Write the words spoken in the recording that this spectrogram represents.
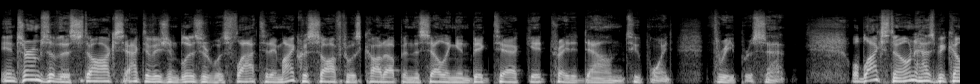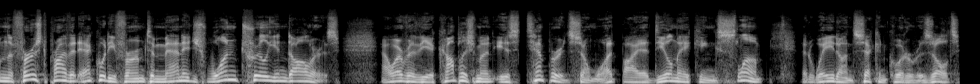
In terms of the stocks, Activision Blizzard was flat today. Microsoft was caught up in the selling in big tech. It traded down 2.3%. Well, Blackstone has become the first private equity firm to manage $1 trillion. However, the accomplishment is tempered somewhat by a deal making slump that weighed on second quarter results.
